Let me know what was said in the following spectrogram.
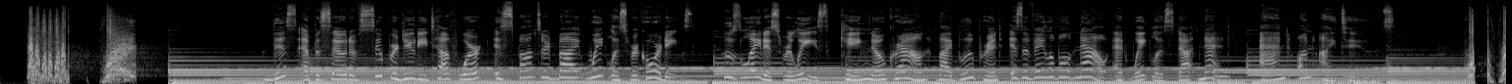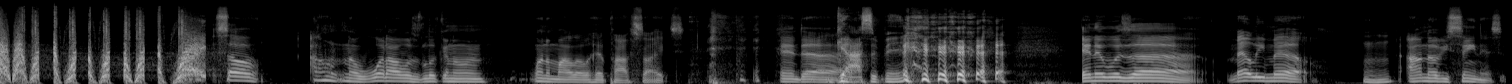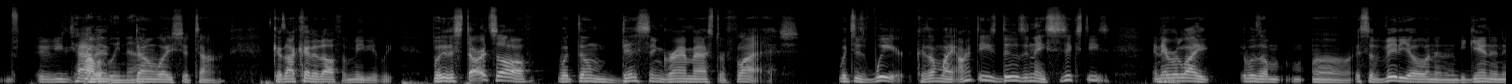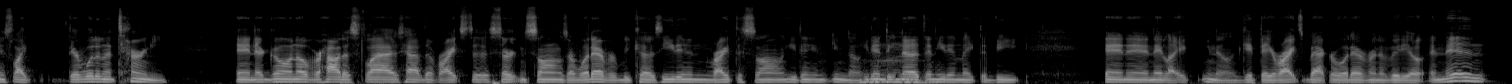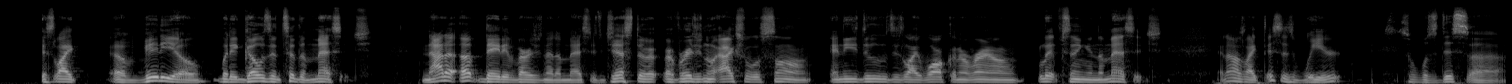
This episode of Super Duty Tough Work is sponsored by Weightless Recordings, whose latest release, King No Crown by Blueprint, is available now at weightless.net and on iTunes. So I don't know what I was looking on one of my little hip hop sites, and uh, Gossiping. and it was uh Melle Mel. hmm I don't know if you've seen this. If you haven't, Probably not. don't waste your time, because I cut it off immediately. But it starts off with them dissing Grandmaster Flash, which is weird, because I'm like, aren't these dudes in their 60s? And Mm. they were like, it was a, uh, it's a video, and in the beginning, it's like they're with an attorney, and they're going over how does Flash have the rights to certain songs or whatever because he didn't write the song, he didn't, you know, he didn't do Mm. nothing, he didn't make the beat and then they like you know get their rights back or whatever in a video and then it's like a video but it goes into the message not an updated version of the message just the original actual song and these dudes is like walking around lip singing the message and i was like this is weird So was this uh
